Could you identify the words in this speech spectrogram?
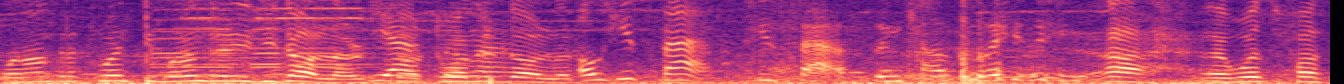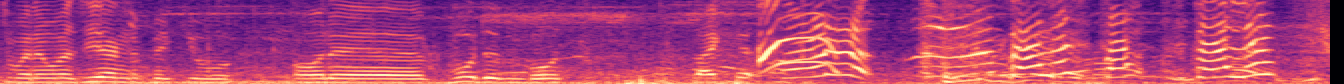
120, 180 dollars Yes, or 200 around. dollars. Oh, he's fast. He's fast in calculating. Ah, I was fast when I was young, but you on a wooden boat. Like a, balance, ba- balance.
